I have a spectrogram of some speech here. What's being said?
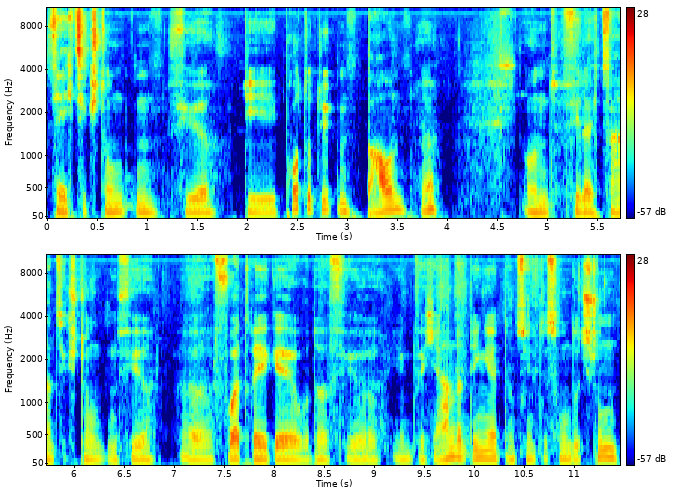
60 Stunden für die Prototypen bauen ja, und vielleicht 20 Stunden für äh, Vorträge oder für irgendwelche anderen Dinge, dann sind das 100 Stunden.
